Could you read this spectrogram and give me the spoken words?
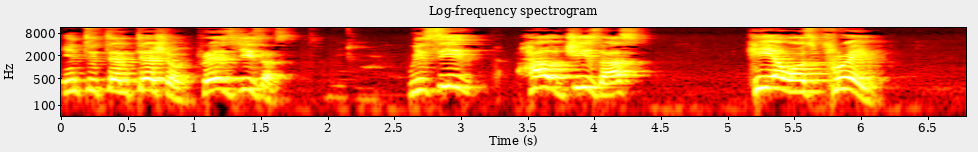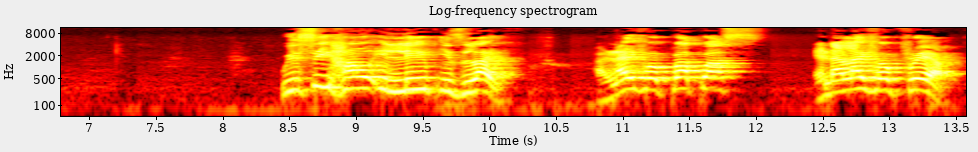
into temptation. Praise Jesus. We see how Jesus here was praying. We see how he lived his life a life of purpose and a life of prayer,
